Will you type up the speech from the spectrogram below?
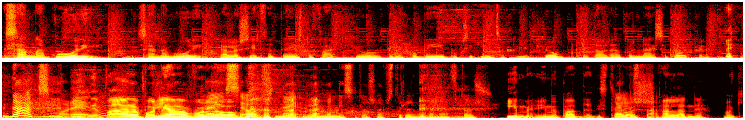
σαν αγκούρι. Σαν αγκούρι. Καλώς ήρθατε στο Fact You, την εκπομπή που ξεκίνησε από το YouTube και τώρα περνάει σε podcast. Εντάξει, μωρέ. Είναι δεν- πάρα πολύ να άβολο. είσαι, όχι, ναι, να μην είσαι τόσο αυστηρός με τον εαυτό σου. Είμαι, είμαι πάντα δυστυχώς. Τέλος πάντων. Αλλά ναι, οκ.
